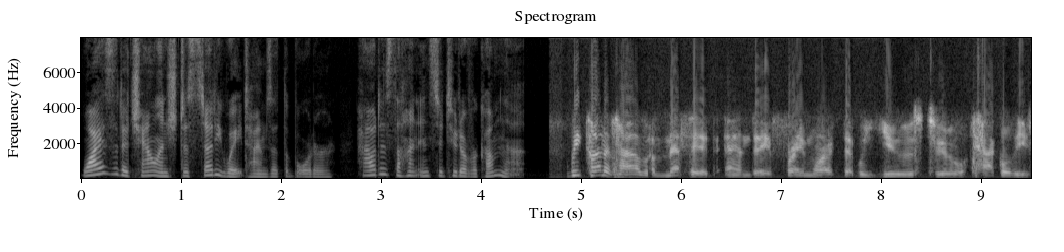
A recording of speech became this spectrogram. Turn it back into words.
Why is it a challenge to study wait times at the border? How does the Hunt Institute overcome that? We kind of have a method and a framework that we use to tackle these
